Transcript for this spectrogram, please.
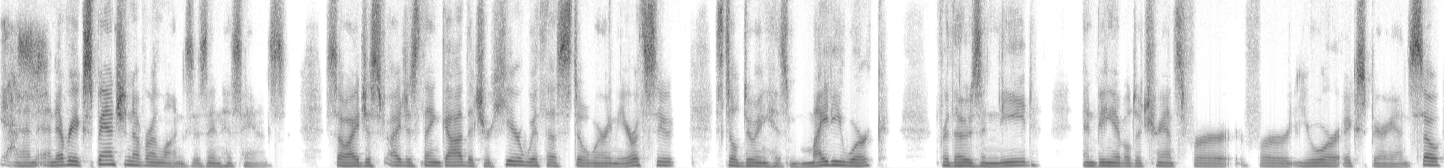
Yes. and and every expansion of our lungs is in his hands so i just i just thank god that you're here with us still wearing the earth suit still doing his mighty work for those in need and being able to transfer for your experience. So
